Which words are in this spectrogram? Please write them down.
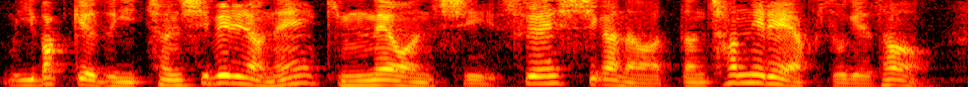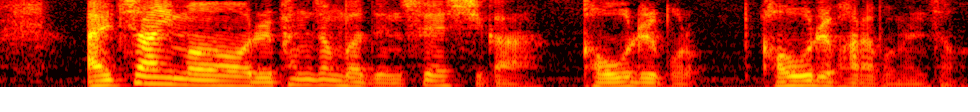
뭐이 밖에도 2011년에 김래원 씨, 수혜 씨가 나왔던 천일의 약속에서 알츠하이머를 판정받은 수혜 씨가 거울을 보러, 거울을 바라보면서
